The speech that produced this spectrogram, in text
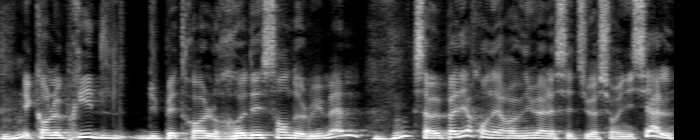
mhm. et quand le prix du pétrole redescend de lui-même, mhm. ça veut pas dire qu'on est revenu à la situation initiale.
